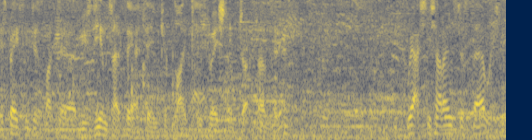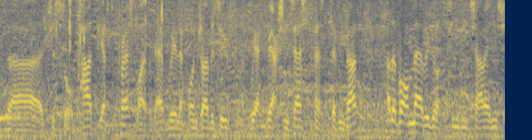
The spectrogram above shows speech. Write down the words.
it's basically just like a museum type thing. I think of like information of driver fitness. reaction challenge just there, which is uh, just sort of pads you have to press like real F1 drivers do for re- reaction test, press different pads. At the bottom there, we've got TV challenge,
